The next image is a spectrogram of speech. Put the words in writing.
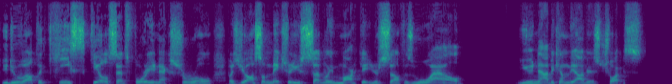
you develop the key skill sets for your next role but you also make sure you subtly market yourself as well you now become the obvious choice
